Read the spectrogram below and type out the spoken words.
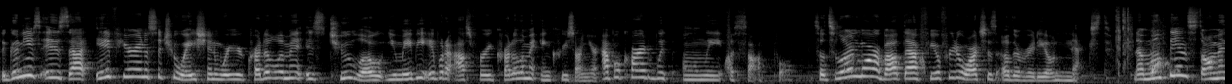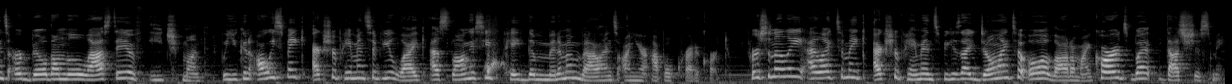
The good news is that if you're in a situation where your credit limit is too low, you may be able to ask for a credit limit increase on your Apple Card with only a soft pull. So to learn more about that, feel free to watch this other video next. Now monthly installments are billed on the last day of each month, but you can always make extra payments if you like as long as you've paid the minimum balance on your Apple credit card. Personally, I like to make extra payments because I don't like to owe a lot on my cards, but that's just me.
